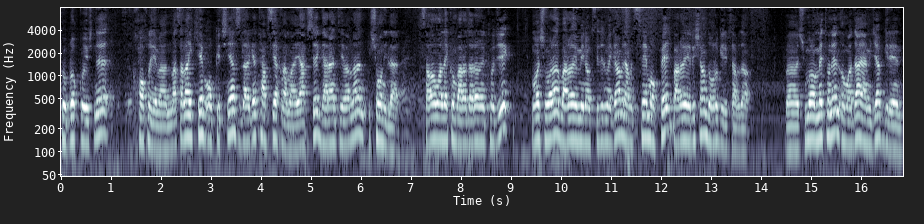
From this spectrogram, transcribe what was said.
ko'proq qo'yishni xohlayman. Masalan kelib olib ketishni ham sizlarga tavsiya qilaman. Yaxshi garantiya bilan ishoninglar. Салом алейкум бародарони тоҷик ما شما را برای میناکسیدیل میگم اینم سه ماه پیش برای ریشم دارو گرفته بودم. و شما میتونین اومده همینجا بگیرین.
